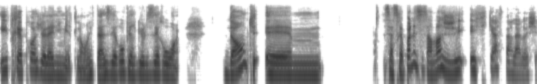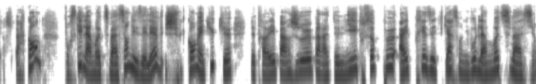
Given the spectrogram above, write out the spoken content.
et très proche de la limite. Là, on est à 0,01. Donc, ça ne serait pas nécessairement jugé efficace par la recherche. Par contre, pour ce qui est de la motivation des élèves, je suis convaincue que de travailler par jeu, par atelier, tout ça peut être très efficace au niveau de la motivation.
